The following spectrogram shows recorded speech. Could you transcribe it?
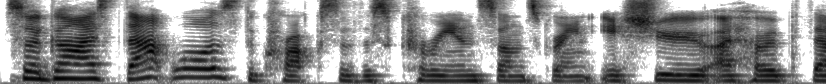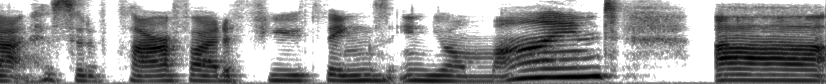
So, guys, that was the crux of this Korean sunscreen issue. I hope that has sort of clarified a few things in your mind. Uh,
